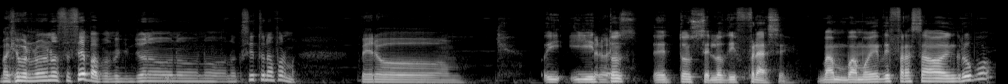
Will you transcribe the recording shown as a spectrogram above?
Para que por lo menos se sepa, porque yo no, no, no, no existe una forma. Pero. Y, y Pero entonces, entonces, los disfraces. ¿Vam- ¿Vamos a ir disfrazados en grupo?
